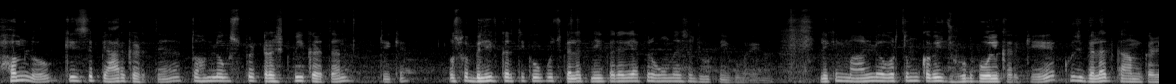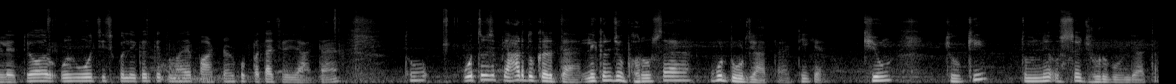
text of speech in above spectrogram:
हम लोग किसी से प्यार करते हैं तो हम लोग उस पर ट्रस्ट भी करते हैं ना, ठीक है? उस पर बिलीव करते कि वो कुछ गलत नहीं करेगा या फिर वो मेरे से झूठ नहीं बोलेगा। लेकिन मान लो अगर तुम कभी झूठ बोल करके कुछ गलत काम कर लेते हो और वो चीज़ को लेकर के तुम्हारे पार्टनर को पता चल जाता है तो वो तुमसे प्यार तो करता है, लेकिन जो भरोसा है वो टूट जाता है, ठीक है? क्यों? क्योंकि तुमने उससे झूठ बोल दिया था।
